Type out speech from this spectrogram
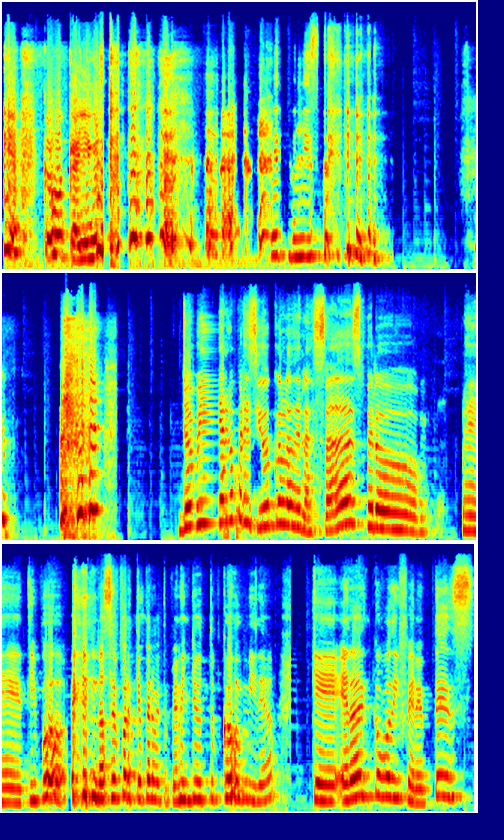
¿Cómo caí en eso? Qué triste. Yo vi algo parecido con lo de las hadas, pero eh, tipo, no sé por qué, pero me topé en YouTube con un video que eran como diferentes,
